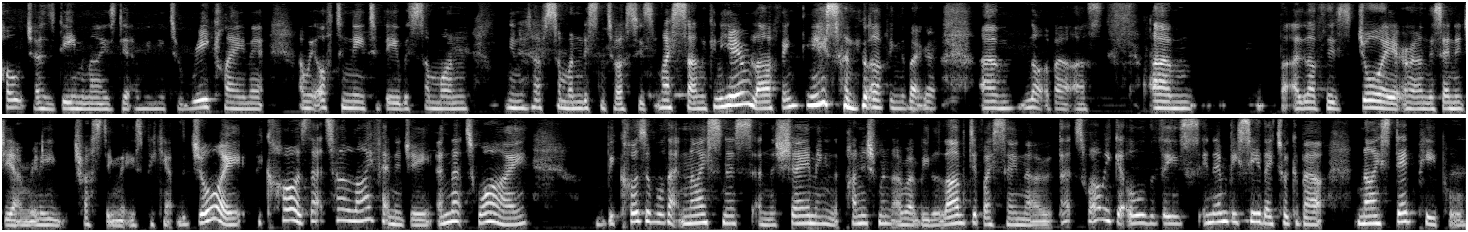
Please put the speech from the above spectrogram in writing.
culture has demonized it and we need to reclaim it and we often need to be with someone you know have someone listen to us who's my son can you hear him laughing can you hear laughing in the background um, not about us um, but I love this joy around this energy. I'm really trusting that he's picking up the joy because that's our life energy. And that's why because of all that niceness and the shaming and the punishment, I won't be loved if I say no. That's why we get all of these. In NVC, they talk about nice dead people.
